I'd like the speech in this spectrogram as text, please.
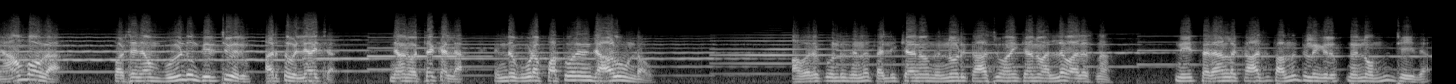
ഞാൻ പോകാം. പക്ഷെ ഞാൻ വീണ്ടും തിരിച്ചു വരും. അടുത്ത വെള്ളിയാഴ്ച. ഞാൻ ഒറ്റക്കല്ല എന്റെ കൂടെ പത്ത് പതിനഞ്ച് ആളും ഉണ്ടാവും. അവരെ കൊണ്ട് നിന്നെ തല്ലിക്കാനോ നിന്നോട് കാശ് വാങ്ങിക്കാനോ അല്ല ബാലകൃഷ്ണ. നീ തരാനുള്ള കാശ് തന്നിട്ടില്ലെങ്കിലും നിന്നെ ഒന്നും ചെയ്യില്ല.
